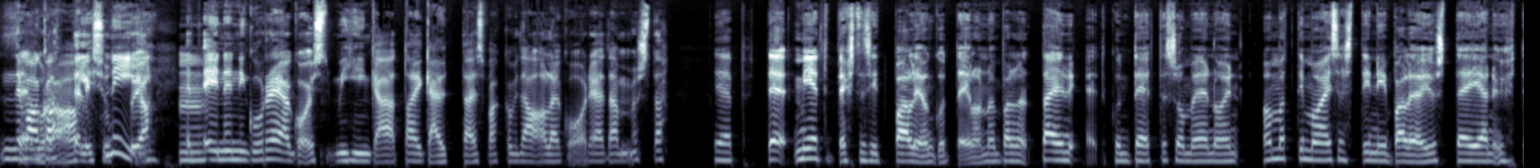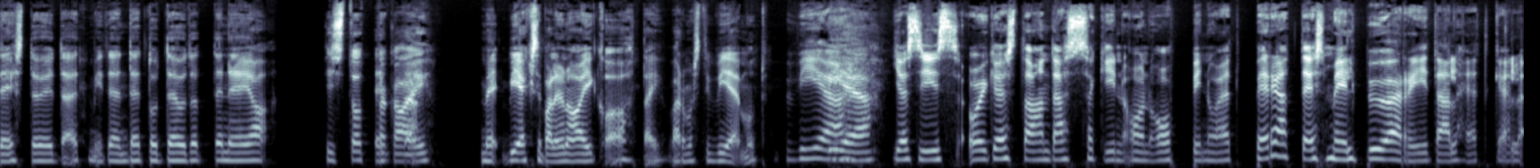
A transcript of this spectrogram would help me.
ne vaan kattelis juttuja. Niin. Niin. Että ei ne niinku reagoisi mihinkään tai käyttäisi vaikka mitään alekoodia ja tämmöistä. Jep. Te, mietittekö te sitten paljon, kun teillä on noin paljon, tai kun teette somea noin ammattimaisesti, niin paljon just teidän yhteistöitä, että miten te toteutatte ne ja Siis totta Että- kai. Me, viekö se paljon aikaa, tai varmasti vie, mutta Vie. Vie. Ja siis oikeastaan tässäkin on oppinut, että periaatteessa meillä pyörii tällä hetkellä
